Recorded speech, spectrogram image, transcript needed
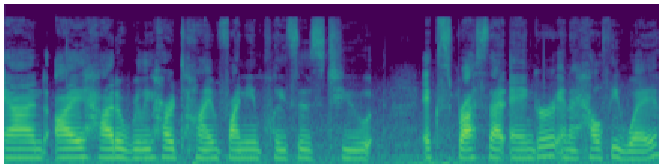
and I had a really hard time finding places to express that anger in a healthy way.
